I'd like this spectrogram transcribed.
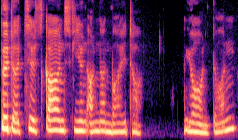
bitte erzählt ganz vielen anderen weiter. Ja, und dann,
